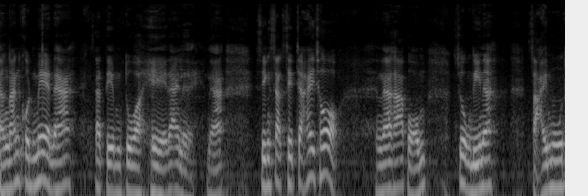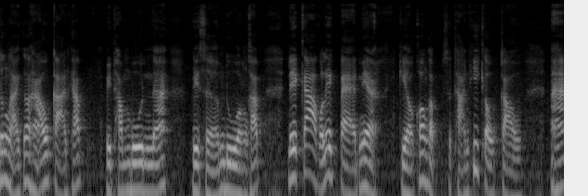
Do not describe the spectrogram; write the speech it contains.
ดังนั้นคนเมษนะฮะจะเตรียมตัวเฮได้เลยนะสิ่งศักดิ์สิทธิ์จะให้โชคนะครับผมช่วงนี้นะ สายมูทั้งหลายก็หาโอกาสครับ ไปทำบุญนะไปเสริมดวงครับ เลข 9 กับเลข 8 เนี่ย เกี่ยวข้องกับสถานที่เก่าๆนะฮะ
